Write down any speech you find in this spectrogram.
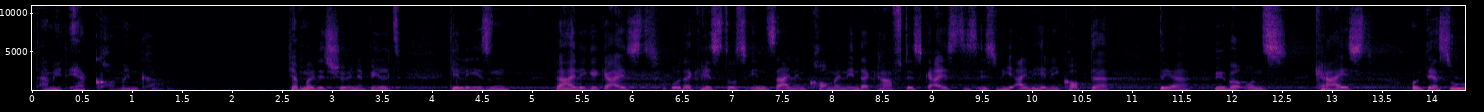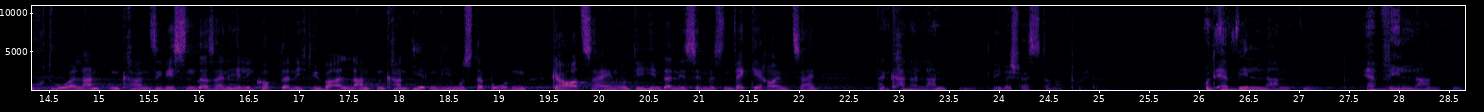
damit er kommen kann. Ich habe mal das schöne Bild gelesen, der Heilige Geist oder Christus in seinem Kommen in der Kraft des Geistes ist wie ein Helikopter, der über uns kreist und der sucht, wo er landen kann. Sie wissen, dass ein Helikopter nicht überall landen kann. Irgendwie muss der Boden gerade sein und die Hindernisse müssen weggeräumt sein. Dann kann er landen, liebe Schwestern und Brüder. Und er will landen. Er will landen.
